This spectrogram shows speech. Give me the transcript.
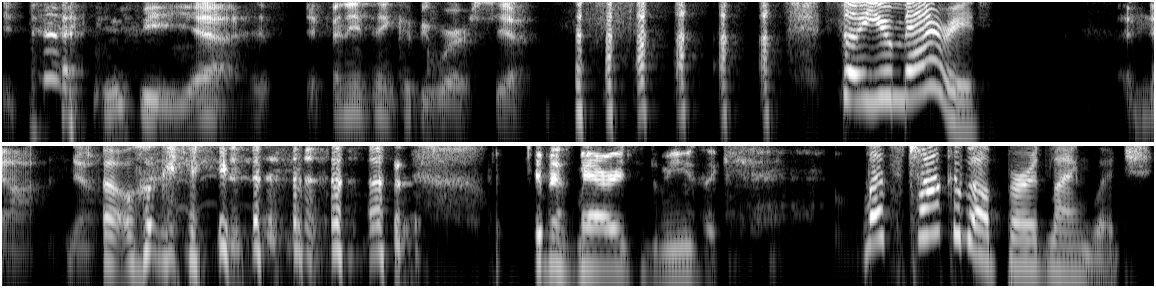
It, it could be. Yeah. If, if anything, could be worse. Yeah. So you're married. Not. No. Oh, okay. Chip is married to the music. Let's talk about bird language.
